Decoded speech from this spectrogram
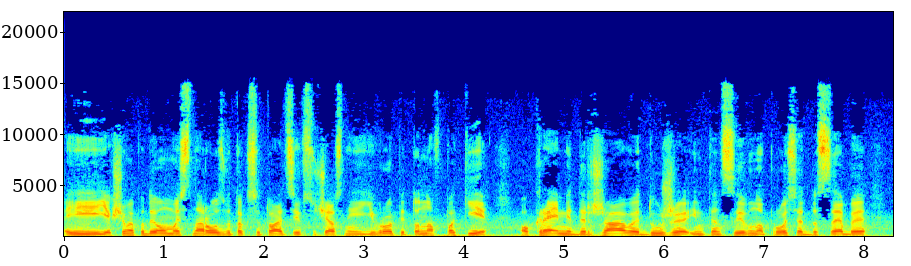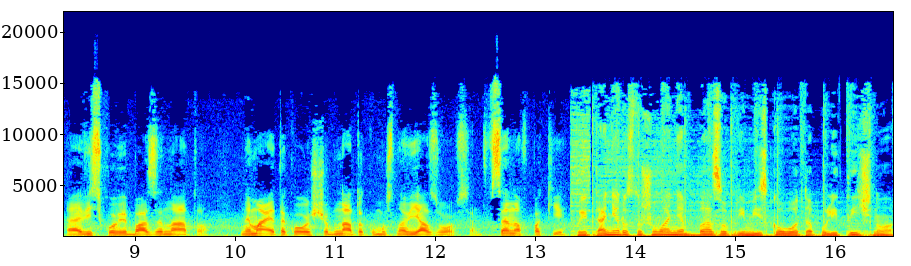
І якщо ми подивимось на розвиток ситуації в сучасній Європі, то навпаки окремі держави дуже інтенсивно просять до себе е, військові бази НАТО. Немає такого, щоб НАТО комусь нав'язувався. Все навпаки. Питання розташування баз, окрім військового та політичного,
